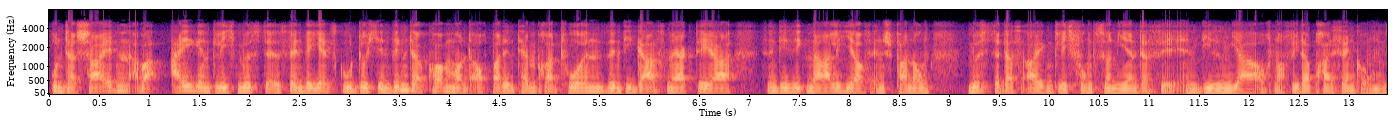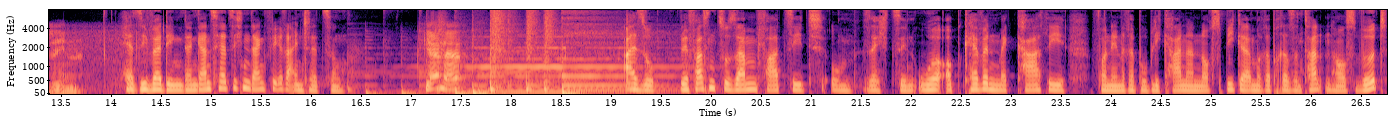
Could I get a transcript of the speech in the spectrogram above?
unterscheiden. Aber eigentlich müsste es, wenn wir jetzt gut durch den Winter kommen und auch bei den Temperaturen sind die Gasmärkte ja, sind die Signale hier auf Entspannung, müsste das eigentlich funktionieren, dass wir in diesem Jahr auch noch wieder Preissenkungen sehen. Herr Sieverding, dann ganz herzlichen Dank für Ihre Einschätzung. Gerne. Also, wir fassen zusammen Fazit um 16 Uhr. Ob Kevin McCarthy von den Republikanern noch Speaker im Repräsentantenhaus wird,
